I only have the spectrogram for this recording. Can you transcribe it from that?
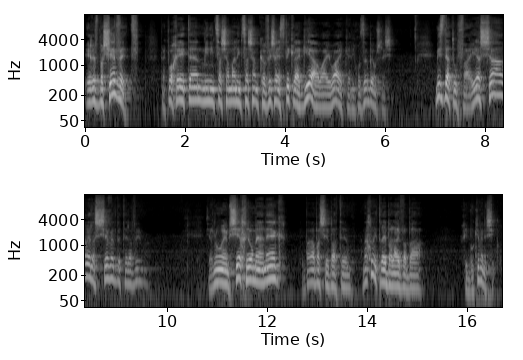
ערב בשבט. תעקבו אחרי איתן, מי נמצא שם, מה נמצא שם, מקווה שאני אספיק להגיע, וואי וואי, כי אני חוזר ביום שלישי. משדה התעופה, ישר אל השבט בתל אביב. שיהיה המשך יום מענג, תודה רבה שבאתם. אנחנו נתראה בלייב הבא. חיבוקים ונשיקות.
